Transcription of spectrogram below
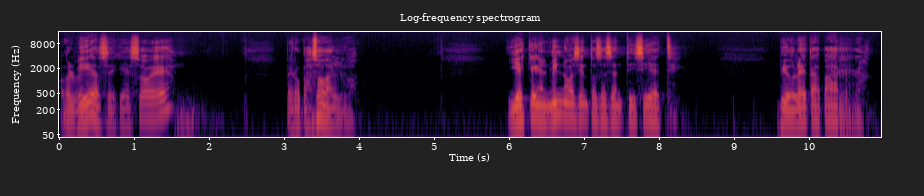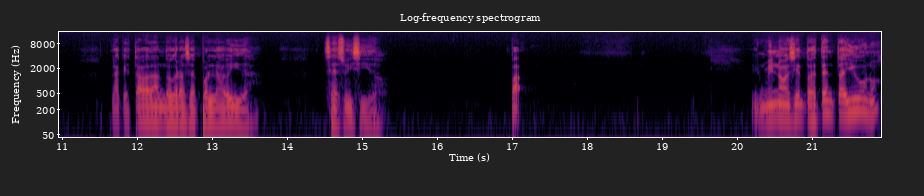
Olvídase que eso es, pero pasó algo. Y es que en el 1967, Violeta Parra, la que estaba dando gracias por la vida, se suicidó. En 1971,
